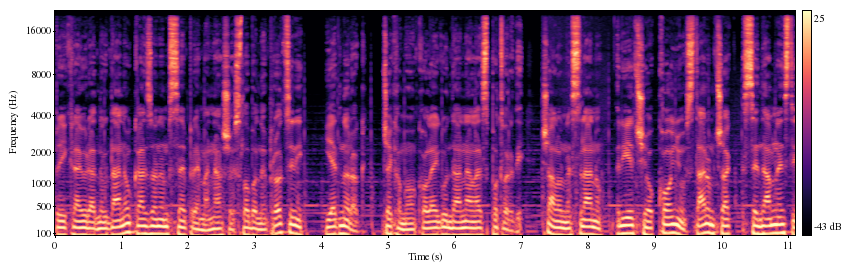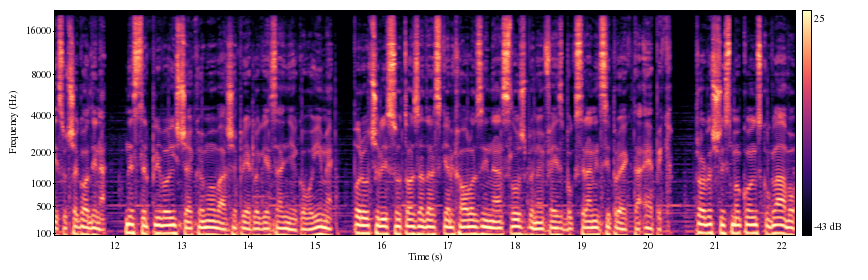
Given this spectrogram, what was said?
Pri kraju radnog dana ukazao nam se prema našoj slobodnoj procjeni jednorog. Čekamo kolegu da nalaz potvrdi. Šalu na stranu, riječ je o konju starom čak 17.000 godina. Nestrpljivo iščekujemo vaše prijedloge za njegovo ime. Poručili su to zadarski arheolozi na službenoj Facebook stranici projekta Epic. Prodošli smo konjsku glavu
